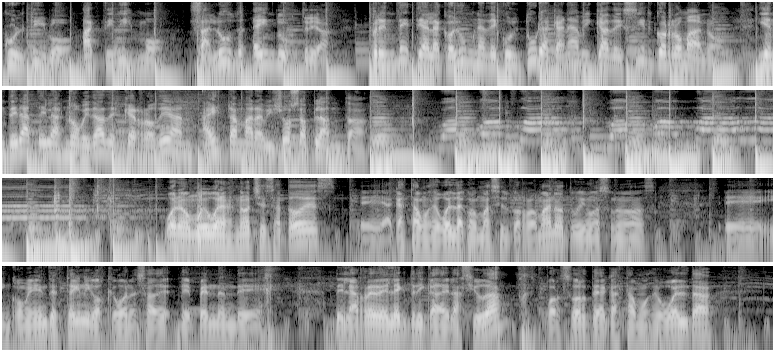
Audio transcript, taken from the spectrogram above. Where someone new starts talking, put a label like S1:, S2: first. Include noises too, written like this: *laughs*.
S1: cultivo, activismo, salud e industria. Prendete a la columna de cultura canábica de Circo Romano y entérate las novedades que rodean a esta maravillosa planta.
S2: Bueno, muy buenas noches a todos. Eh, acá estamos de vuelta con más Circo Romano. Tuvimos unos eh, inconvenientes técnicos que, bueno, ya dependen de, la red eléctrica de la ciudad. *laughs* Por suerte, acá estamos de vuelta.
